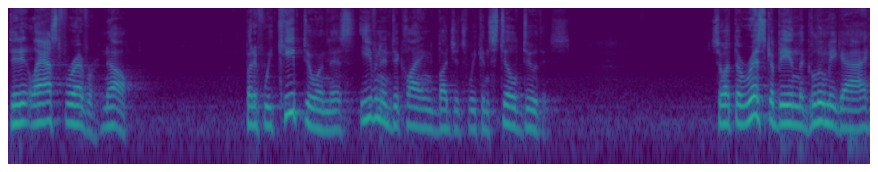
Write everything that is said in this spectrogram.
Did it last forever? No. But if we keep doing this, even in declining budgets, we can still do this. So at the risk of being the gloomy guy,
